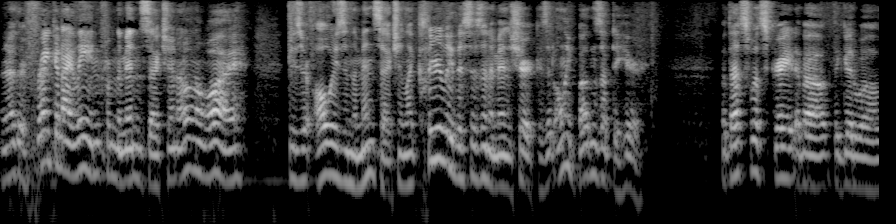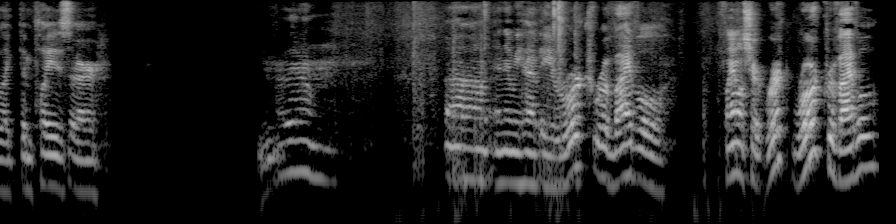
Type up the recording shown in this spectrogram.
Another Frank and Eileen from the men's section. I don't know why these are always in the men's section. Like clearly this isn't a men's shirt because it only buttons up to here. But that's what's great about the Goodwill. Like the employees are. Um, and then we have a Roark Revival flannel shirt. Roark, Roark Revival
